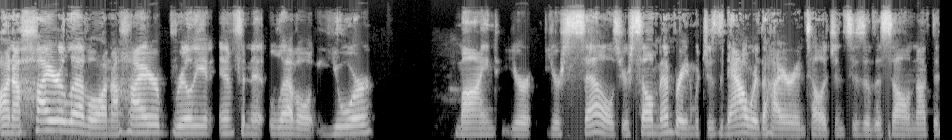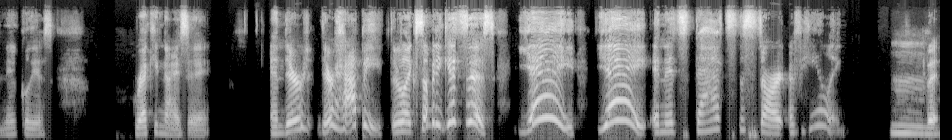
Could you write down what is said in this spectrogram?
on a higher level, on a higher, brilliant, infinite level, your mind, your your cells, your cell membrane, which is now where the higher intelligence is of the cell, not the nucleus, recognize it. And they're they're happy. They're like, somebody gets this. Yay, yay. And it's that's the start of healing. Mm. But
